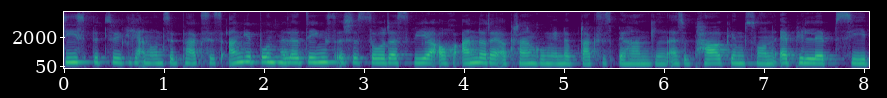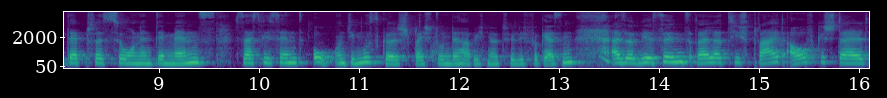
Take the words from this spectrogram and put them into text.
diesbezüglich an unsere Praxis angebunden. Allerdings ist es so, dass wir auch andere Erkrankungen in der Praxis behandeln, also Parkinson, Epilepsie, Depressionen, Demenz. Das heißt, wir sind, oh, und die Muskelsprechstunde habe ich natürlich vergessen. Also wir sind relativ breit aufgestellt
